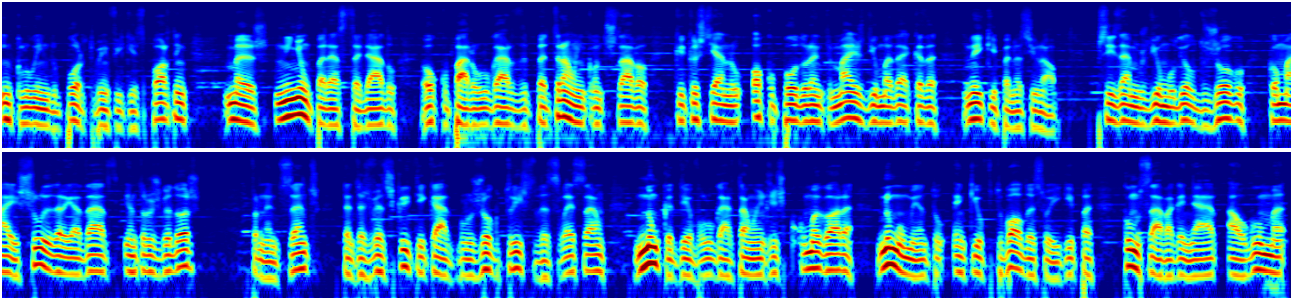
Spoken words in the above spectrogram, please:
incluindo Porto, Benfica e Sporting, mas nenhum parece talhado a ocupar o lugar de patrão incontestável que Cristiano ocupou durante mais de uma década na equipa nacional. Precisamos de um modelo de jogo com mais solidariedade entre os jogadores? Fernando Santos tantas vezes criticado pelo jogo triste da seleção, nunca teve lugar tão em risco como agora, no momento em que o futebol da sua equipa começava a ganhar alguma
